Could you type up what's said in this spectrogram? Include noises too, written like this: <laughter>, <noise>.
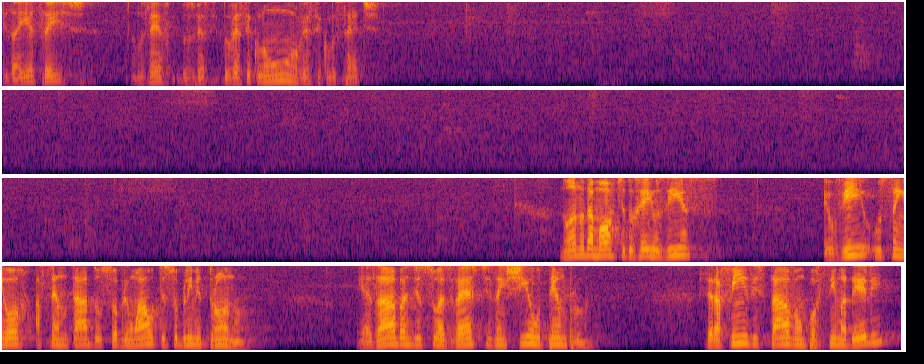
Isaías 6, vamos ler do versículo 1 ao versículo 7. No ano da morte do rei Uzias, eu vi o Senhor assentado sobre um alto e sublime trono, e as abas de suas vestes enchiam o templo. Serafins estavam por cima dele,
